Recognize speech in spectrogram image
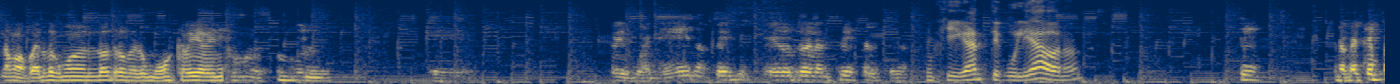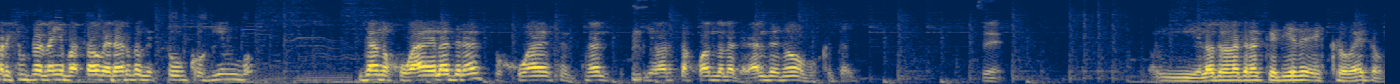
No me acuerdo cómo el otro, pero un que había venido con el fútbol. Eh, el otro Un gigante culiado, ¿no? Sí. Pero caché, por ejemplo, el año pasado, Berardo, que estuvo en Coquimbo, ya no jugaba de lateral, pues jugaba de central. Y ahora está jugando lateral de nuevo, ¿cachai? Sí. Y el otro lateral que tiene es Crobeto.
